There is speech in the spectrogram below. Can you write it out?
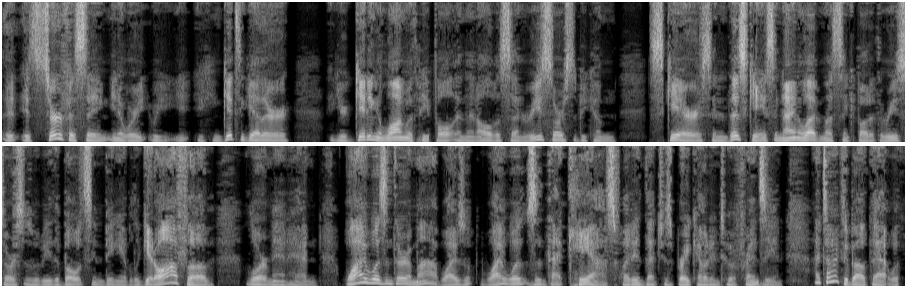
it, it's surfacing, you know, where, where you, you can get together, you're getting along with people, and then all of a sudden resources become scarce. And in this case, in 9-11, let's think about it. The resources would be the boats and being able to get off of lower Manhattan. Why wasn't there a mob? Why was, why wasn't that chaos? Why didn't that just break out into a frenzy? And I talked about that with,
